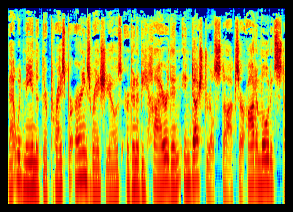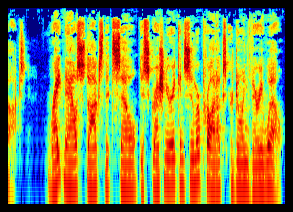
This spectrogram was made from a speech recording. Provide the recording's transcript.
That would mean that their price per earnings ratios are going to be higher than industrial stocks or automotive stocks. Right now, stocks that sell discretionary consumer products are doing very well.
